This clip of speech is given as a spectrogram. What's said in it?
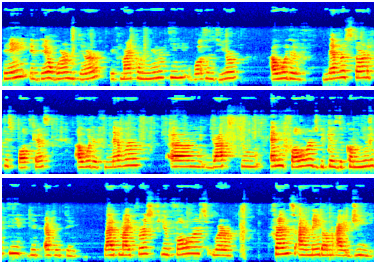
they, if they weren't there, if my community wasn't here, I would have never started this podcast. I would have never um, got to any followers because the community did everything. Like my first few followers were friends I made on IG.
